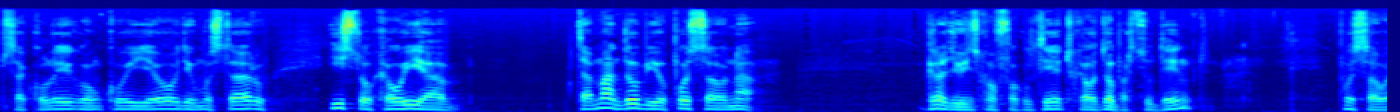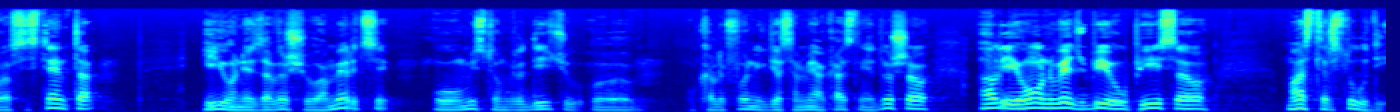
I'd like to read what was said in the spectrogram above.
sa kolegom koji je ovdje u Mostaru, isto kao i ja, taman dobio posao na građevinskom fakultetu kao dobar student, posao asistenta i on je završio u Americi, u ovom istom gradiću e, u Kaliforniji gdje sam ja kasnije došao, ali je on već bio upisao master studij.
